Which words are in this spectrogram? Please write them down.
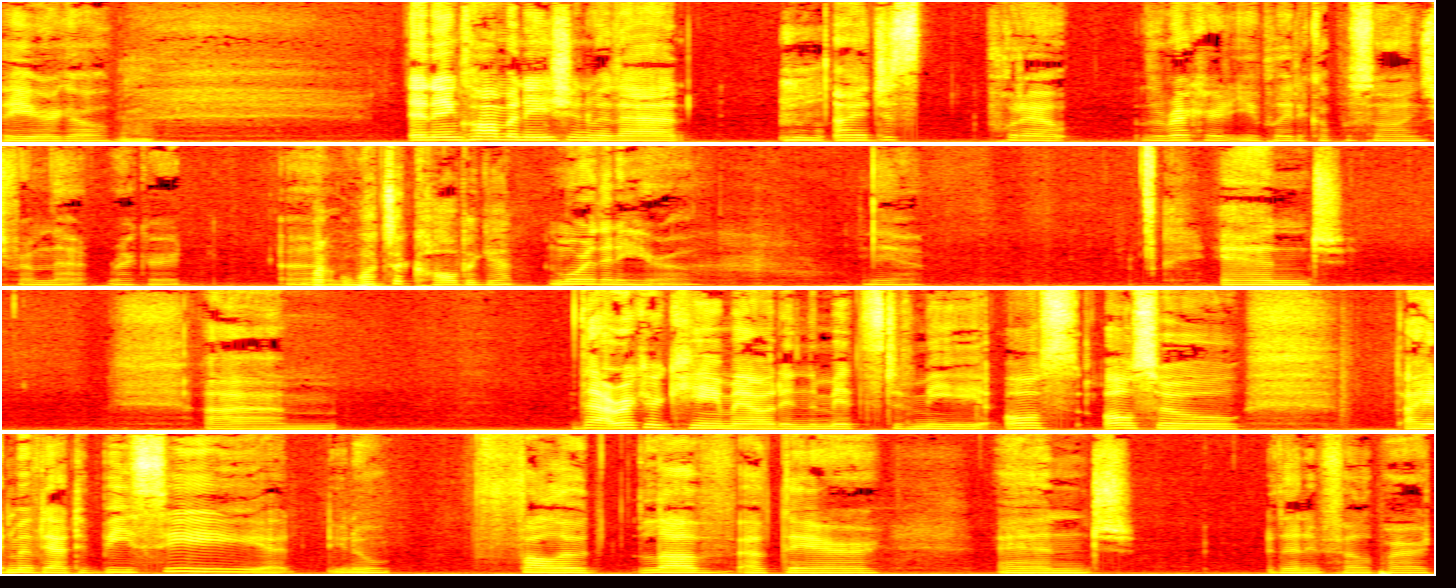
a year ago. And in combination with that, I just put out the record. You played a couple songs from that record. Um, what, what's it called again? More than a hero. Yeah. And um, that record came out in the midst of me. Also, also I had moved out to BC. I'd, you know, followed love out there, and then it fell apart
